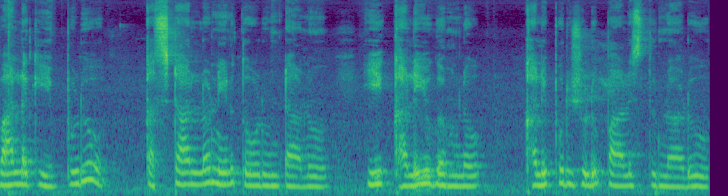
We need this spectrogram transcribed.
వాళ్ళకి ఎప్పుడూ కష్టాల్లో నేను తోడుంటాను. ఈ కలియుగంలో కలిపురుషుడు పాలిస్తున్నాడు.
